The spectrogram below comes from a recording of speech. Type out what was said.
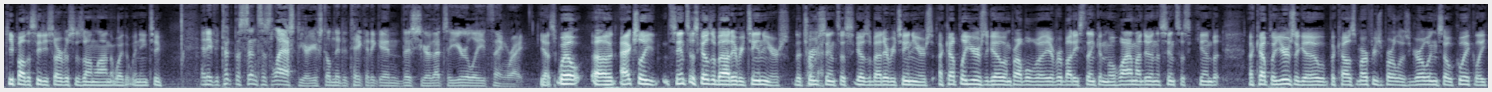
keep all the city services online the way that we need to. And if you took the census last year, you still need to take it again this year. That's a yearly thing, right? Yes. Well, uh, actually, census goes about every 10 years. The true okay. census goes about every 10 years. A couple of years ago, and probably everybody's thinking, well, why am I doing the census again? But a couple of years ago, because Murfreesboro is growing so quickly,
